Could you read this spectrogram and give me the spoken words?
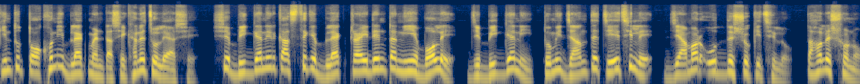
কিন্তু তখনই ব্ল্যাকম্যানটা সেখানে চলে আসে। সে বিজ্ঞানীর কাছ থেকে ব্ল্যাক ট্রাইডেন্টটা নিয়ে বলে, যে বিজ্ঞানী, তুমি জানতে চেয়েছিলে যে আমার উদ্দেশ্য কি ছিল। তাহলে শোনো,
